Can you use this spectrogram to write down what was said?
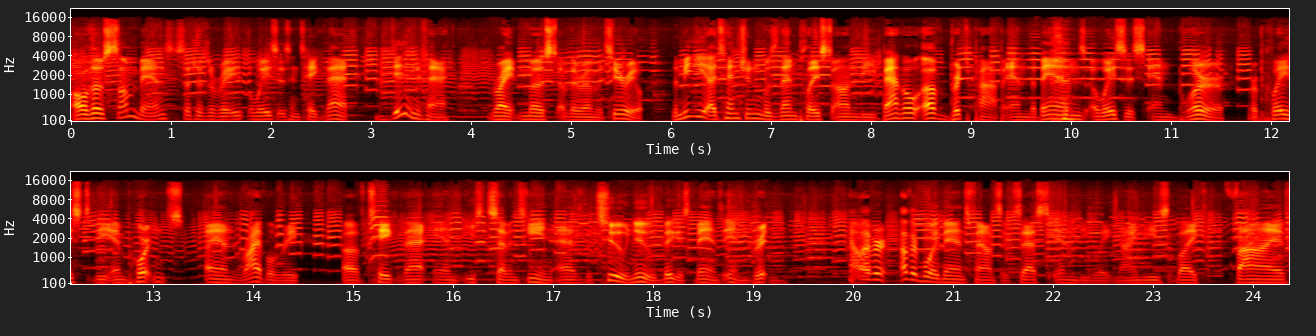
Although some bands, such as Oasis and Take That, did in fact write most of their own material. The media attention was then placed on the Battle of Britpop, and the bands Oasis and Blur replaced the importance and rivalry of Take That and East 17 as the two new biggest bands in Britain. However, other boy bands found success in the late 90s, like Five,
